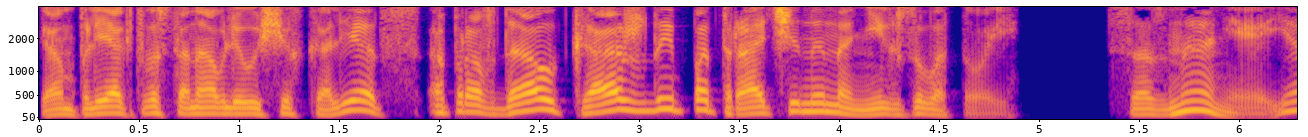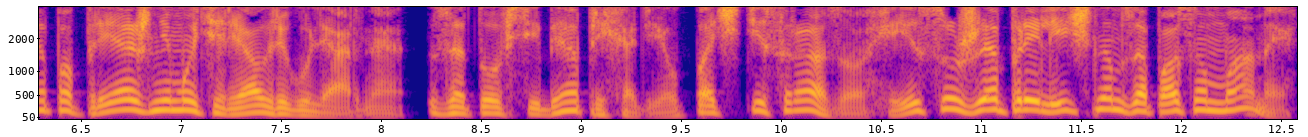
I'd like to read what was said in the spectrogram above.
Комплект восстанавливающих колец оправдал каждый потраченный на них золотой. Сознание я по-прежнему терял регулярно, зато в себя приходил почти сразу и с уже приличным запасом маны.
